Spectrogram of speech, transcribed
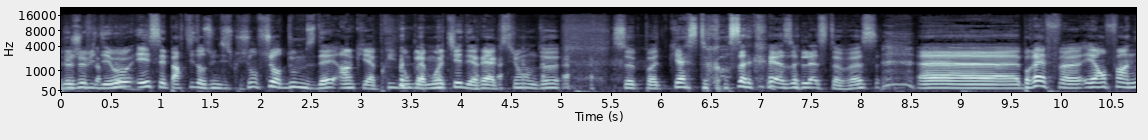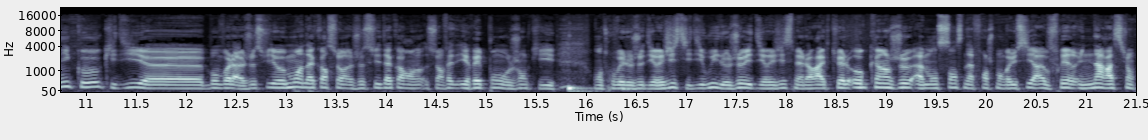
le, jeu vidéo et c'est parti dans une discussion sur Doomsday, hein, qui a pris donc la moitié des réactions de ce podcast consacré à The Last of Us. Euh, bref, euh, et enfin Nico qui dit bon voilà, je suis au moins d'accord sur, je suis d'accord sur en fait, il répond aux gens qui ont trouvé le jeu dirigiste. Il dit oui, le jeu est dirigiste, mais à l'heure actuelle, aucun jeu, à mon sens, n'a franchement réussi à offrir une narration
